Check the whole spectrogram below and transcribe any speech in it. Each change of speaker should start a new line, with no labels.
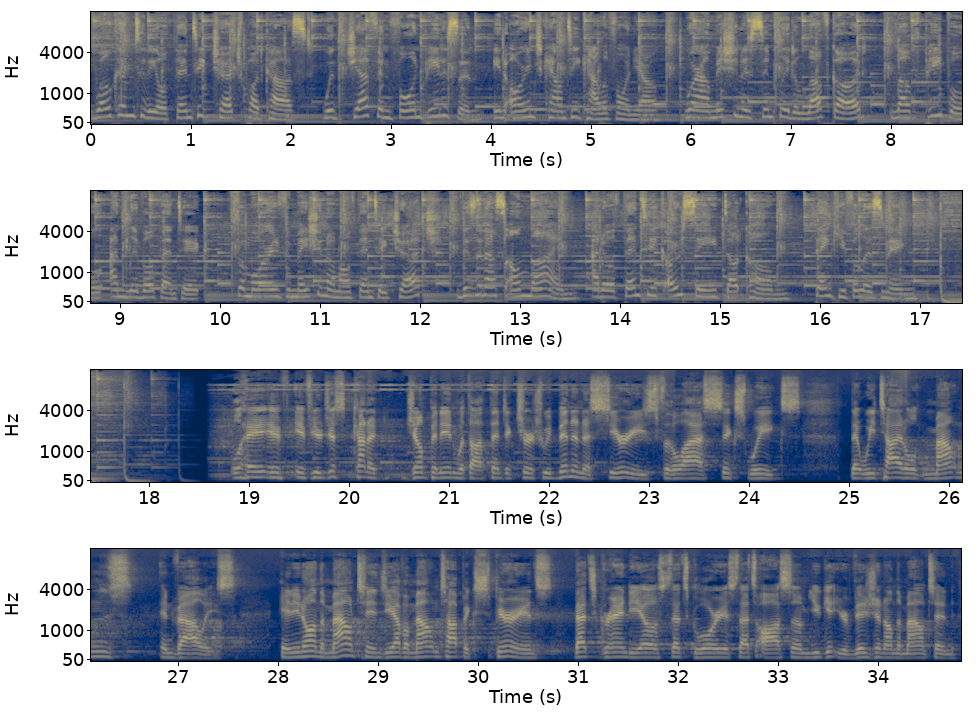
Welcome to the Authentic Church Podcast with Jeff and Fawn Peterson in Orange County, California, where our mission is simply to love God, love people, and live authentic. For more information on Authentic Church, visit us online at AuthenticOC.com. Thank you for listening.
Well, hey, if, if you're just kind of jumping in with Authentic Church, we've been in a series for the last six weeks that we titled Mountains and Valleys. And you know, on the mountains, you have a mountaintop experience. That's grandiose, that's glorious, that's awesome. You get your vision on the mountain,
